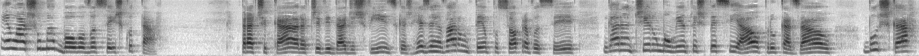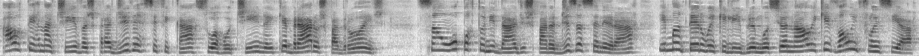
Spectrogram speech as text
Eu acho uma boa você escutar. Praticar atividades físicas, reservar um tempo só para você, garantir um momento especial para o casal, buscar alternativas para diversificar sua rotina e quebrar os padrões, são oportunidades para desacelerar e manter o equilíbrio emocional e que vão influenciar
